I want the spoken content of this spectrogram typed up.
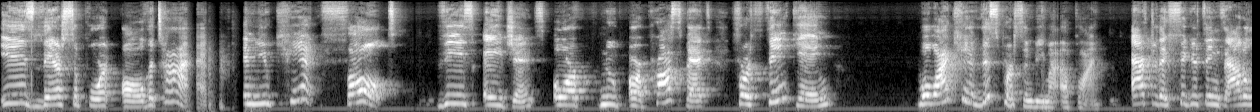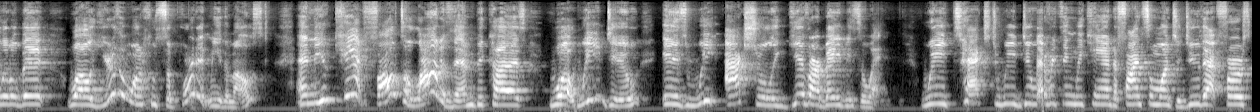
is their support all the time. And you can't fault these agents or new or prospects for thinking, well, why can't this person be my upline? After they figure things out a little bit, well, you're the one who supported me the most. And you can't fault a lot of them because what we do is we actually give our babies away we text we do everything we can to find someone to do that first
